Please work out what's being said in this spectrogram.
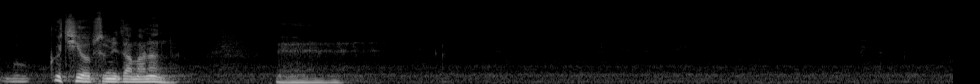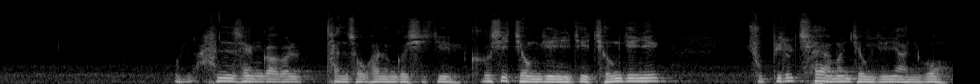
뭐 끝이 없습니다만은 우리 한 생각을 단속하는 것이지 그것이 정진이지 정진이 죽비를 채야만 정진이 아니고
